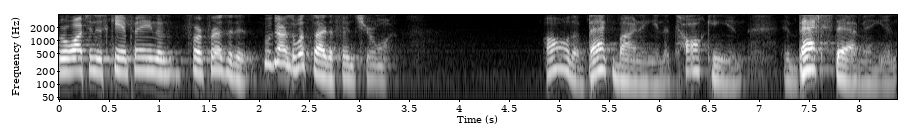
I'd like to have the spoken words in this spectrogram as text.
We're watching this campaign for president, regardless of what side of the fence you're on. All the backbiting and the talking and, and backstabbing and,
